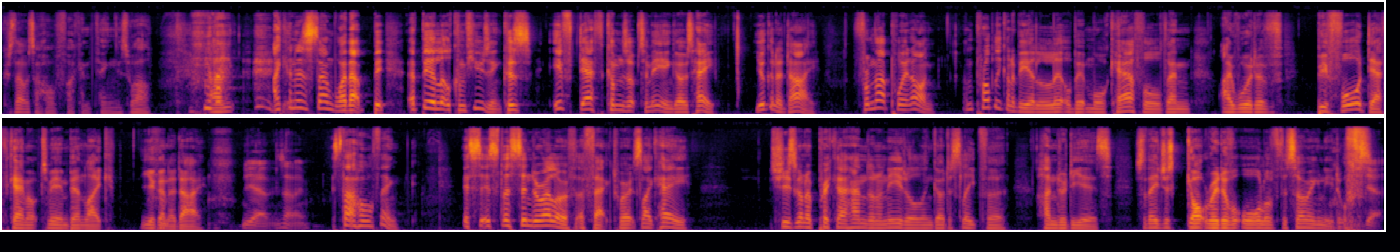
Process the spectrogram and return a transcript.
because that was a whole fucking thing as well. Um, I can understand why that bit it'd be a little confusing. Because if death comes up to me and goes, "Hey, you're gonna die," from that point on, I'm probably gonna be a little bit more careful than I would have before death came up to me and been like, "You're gonna die." yeah, exactly. It's that whole thing. It's it's the Cinderella effect where it's like, "Hey, she's gonna prick her hand on a needle and go to sleep for hundred years." So they just got rid of all of the sewing needles. Yeah.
